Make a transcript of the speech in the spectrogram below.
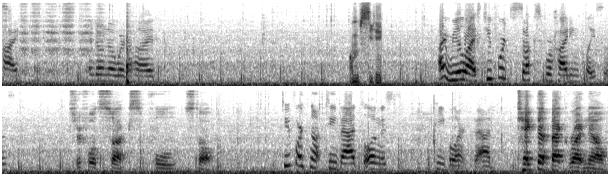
Hi. I don't know where to hide. I'm seeing. I realize two fort sucks for hiding places. Two fort sucks. Full stop. Two fort's not too bad, so long as the people aren't bad. Take that back right now.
